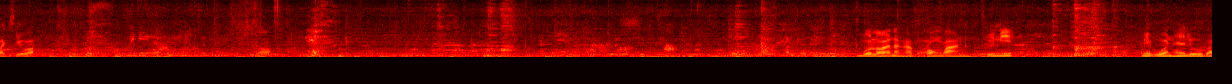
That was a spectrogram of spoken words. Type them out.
บปลาคิวอะไม่ได้ค่ะเหรอค่ะมันบัวลอยนะครับ ของหวานคืนนี้ ไม่อ้วนให้รู้ไป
